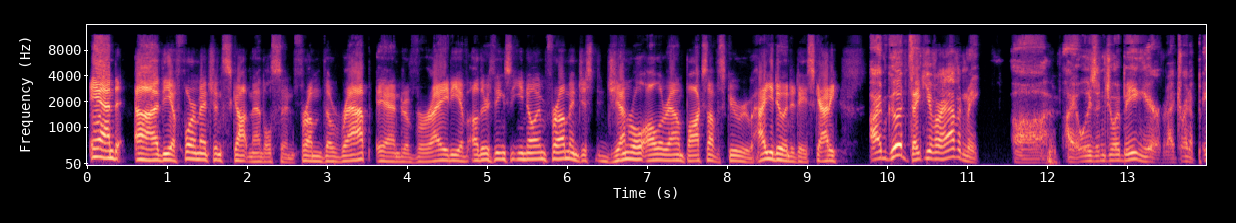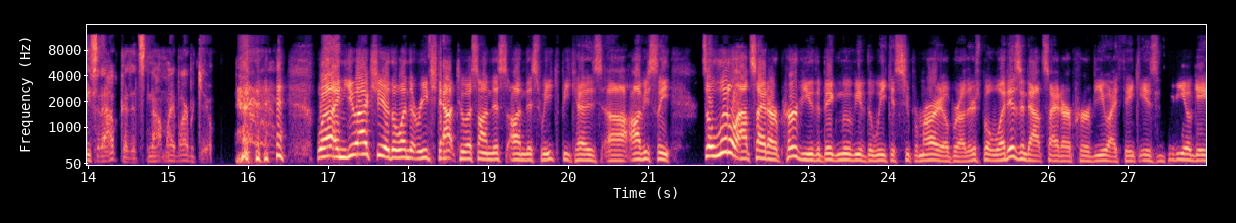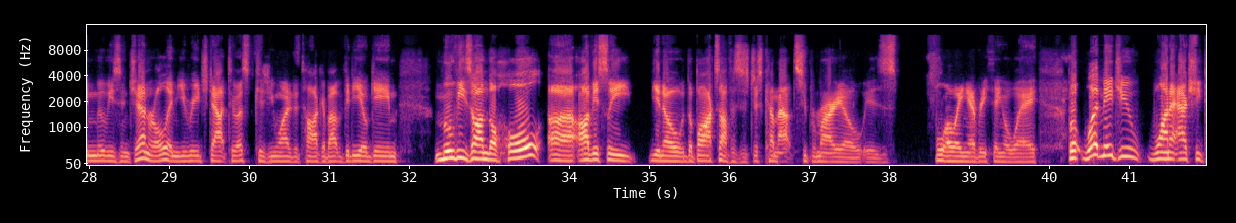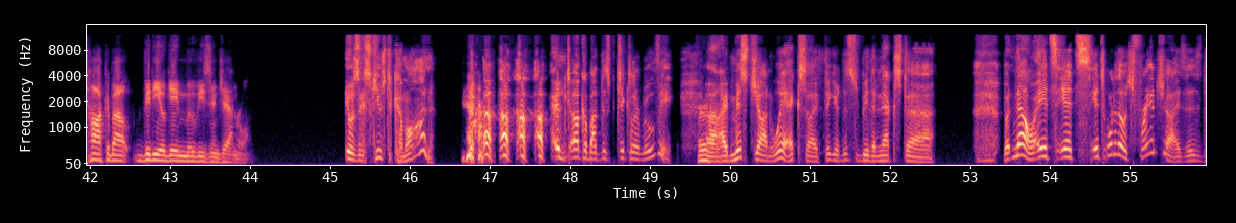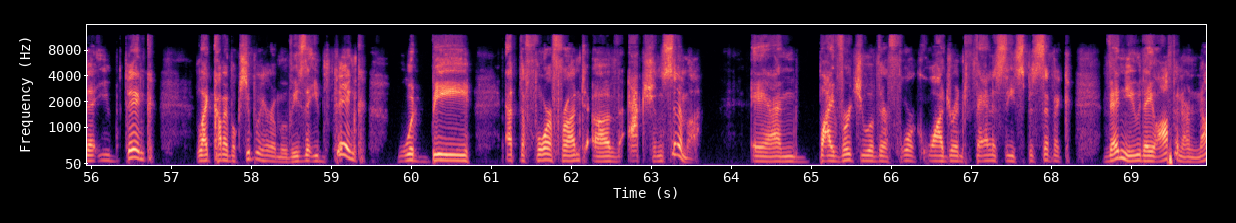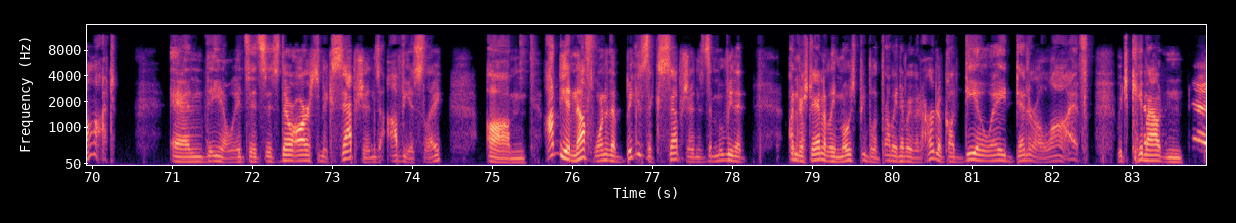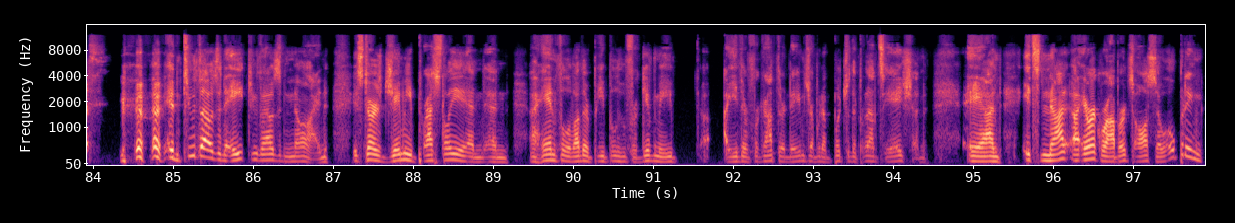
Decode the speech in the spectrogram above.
and uh, the aforementioned Scott Mendelson from the Wrap and a variety of other things that you know him from, and just general all around box office guru. How you doing today, Scotty? I'm good. Thank you for having me. Uh, I always enjoy being here, but I try to pace it out because it's not my barbecue. well, and you actually are the one that reached out to us on this on this week because uh, obviously it's a little outside our purview. The big movie of the week is Super Mario Brothers, but what isn't outside our purview, I think, is video game movies in general. And you reached out to us because you wanted to talk about video game movies on the whole. Uh, obviously, you know the box office has just come out. Super Mario is blowing everything away. But what made you want to actually talk about video game movies in general? It was an excuse to come on. and talk about this particular movie. Uh, I missed John Wick, so I figured this would be the next uh, but no, it's it's it's one of those franchises that you think, like comic book superhero movies, that you'd think would be at the forefront of action cinema, and by virtue of their four quadrant fantasy specific venue, they often are not. And you know, it's it's it's there are some exceptions, obviously. Um, oddly enough, one of the biggest exceptions is a movie that understandably most people have probably never even heard of called DOA Dead or Alive, which came out in Yes. in 2008 2009 it stars jaime pressly and and a handful of other people who forgive me i either forgot their names or i'm going to butcher the pronunciation and it's not uh, eric roberts also opening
